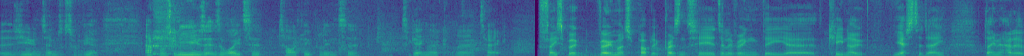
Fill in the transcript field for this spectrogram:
as you in terms of sort of yeah, Apple's going to use it as a way to tie people into to getting their, their tech. Facebook very much a public presence here, delivering the uh, keynote yesterday. Damon had a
